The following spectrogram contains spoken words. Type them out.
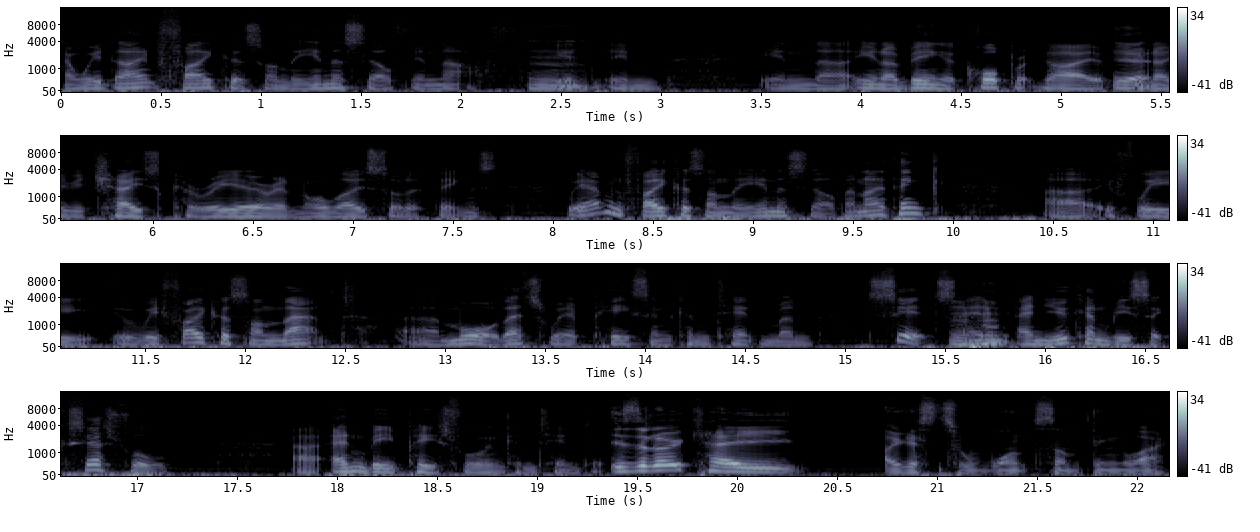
And we don't focus on the inner self enough Mm. in, in in uh, you know being a corporate guy. Yeah. You know, you chase career and all those sort of things. We haven't focused on the inner self, and I think. Uh, if we if we focus on that uh, more, that's where peace and contentment sits, and, and you can be successful uh, and be peaceful and contented. Is it okay, I guess, to want something like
